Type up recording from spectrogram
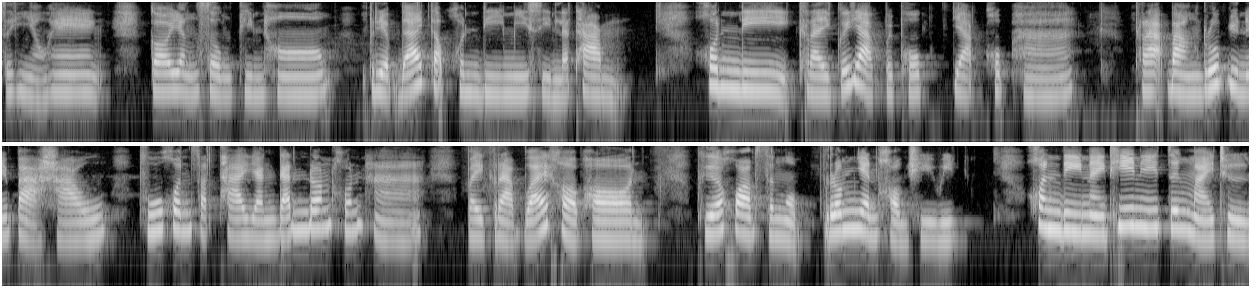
จะเหี่ยวแห้ง ก็ยังส่งกลิ่นหอม เปรียบได้กับคนดีมีศีลธรรม คนดีใครก็อยากไปพบ อยากคบหา พระบางรูปอยู่ในป่าเขา ผู้คนศรัทธายังดันด้นค้นหา ไปกราบไหว้ขอพร เพื่อความสงบร่มเย็นของชีวิต คนดีในที่นี้จึงหมายถึง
